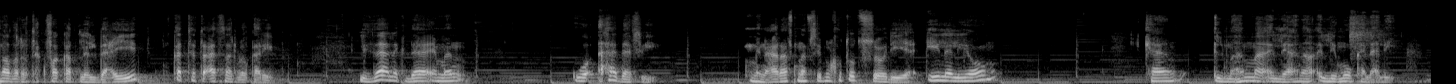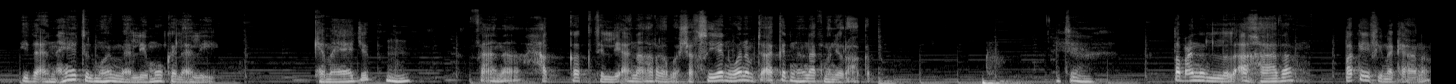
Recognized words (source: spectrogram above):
نظرتك فقط للبعيد قد تتعثر بالقريب. لذلك دائما وهدفي من عرفت نفسي بالخطوط السعودية إلى اليوم كان المهمة اللي أنا اللي موكلة لي إذا أنهيت المهمة اللي موكلة لي كما يجب. فأنا حققت اللي أنا أرغبه شخصيا وأنا متأكد أن هناك من يراقب. طبعا الأخ هذا بقي في مكانه.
